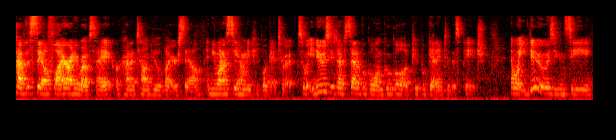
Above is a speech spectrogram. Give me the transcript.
have the sale flyer on your website or kind of telling people about your sale and you want to see how many people get to it. So what you do is you have set up a goal in Google of people getting to this page. And what you do is you can see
